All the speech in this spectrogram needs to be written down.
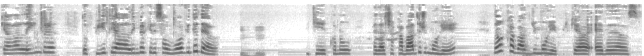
que ela lembra do Pita e ela lembra que ele salvou a vida dela. Uhum. que quando pai tinha acabado de morrer, não acabado de morrer, porque elas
